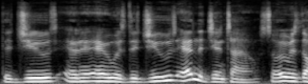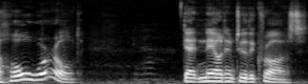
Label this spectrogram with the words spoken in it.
the Jews, and it was the Jews and the Gentiles. So it was the whole world that nailed him to the cross.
